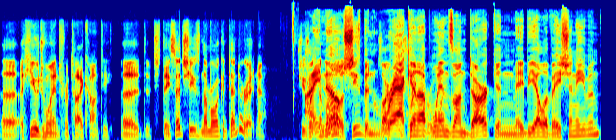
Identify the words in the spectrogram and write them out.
Uh, a huge win for Tay Conti. Uh, they said she's number one contender right now. She's ranked I know one. she's been Sorry, she's racking up number one. wins on Dark and maybe Elevation even.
